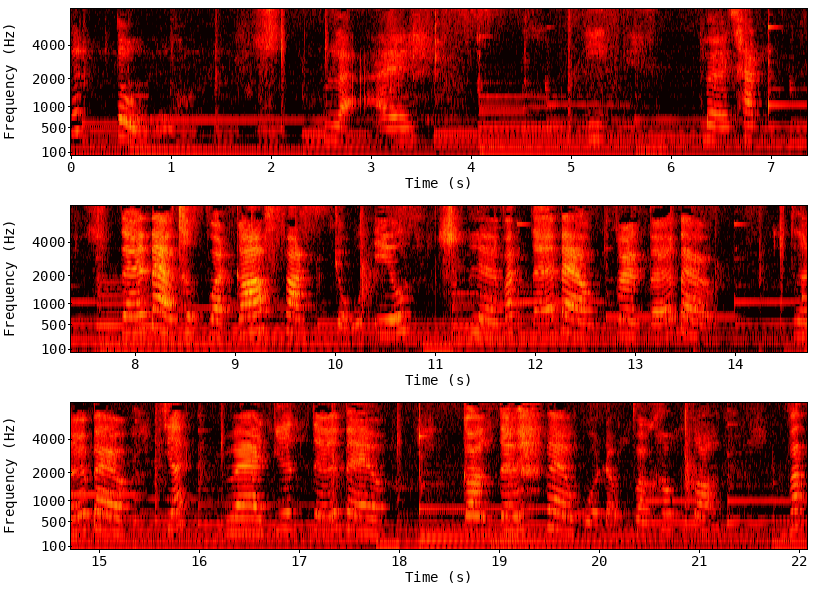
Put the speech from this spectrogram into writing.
tích tụ lại thành. Tế bào thực vật có phần chủ yếu là vách tế bào toàn tế bào tế bào chết và nhân tế bào. Còn tế bào của động vật không có vách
